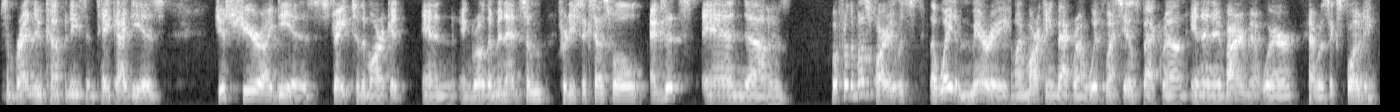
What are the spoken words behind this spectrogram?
some brand new companies and take ideas, just sheer ideas, straight to the market and, and grow them and had some pretty successful exits and um, nice but for the most part, it was a way to marry my marketing background with my sales background in an environment where that was exploding.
